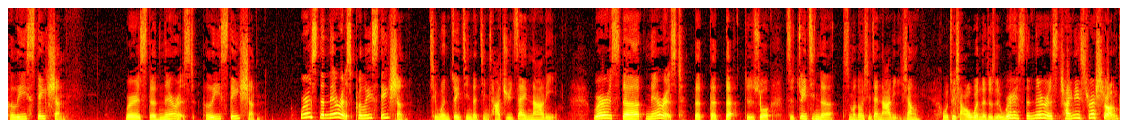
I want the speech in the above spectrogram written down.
police station？Where is the nearest police station? Where is the nearest police station? 请问最近的警察局在哪里？Where is the nearest 的的的，就是说指最近的什么东西在哪里？像我最想要问的就是 Where is the nearest Chinese restaurant？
